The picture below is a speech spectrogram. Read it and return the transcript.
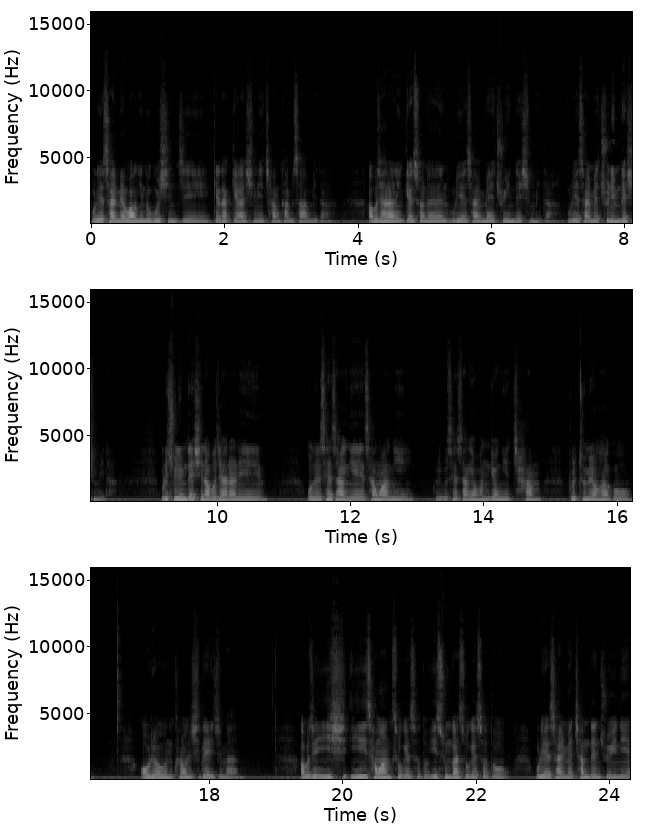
우리의 삶의 왕이 누구신지 깨닫게 하시니 참 감사합니다. 아버지 하나님께서는 우리의 삶의 주인 되십니다. 우리의 삶의 주님 되십니다. 우리 주님 되신 아버지 하나님, 오늘 세상의 상황이 그리고 세상의 환경이 참 불투명하고 어려운 그런 시대이지만 아버지 이, 시, 이 상황 속에서도 이 순간 속에서도 우리의 삶의 참된 주인이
